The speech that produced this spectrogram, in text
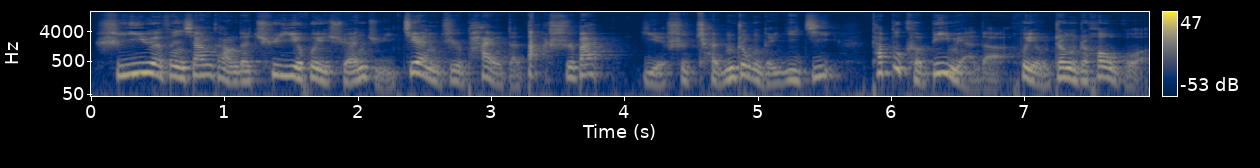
十一月份香港的区议会选举，建制派的大失败，也是沉重的一击。它不可避免的会有政治后果，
